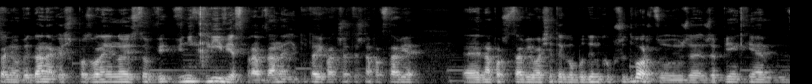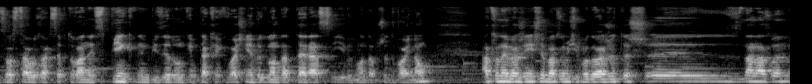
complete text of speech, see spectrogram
panią wydana, jakieś pozwolenie, no jest to wi- wnikliwie sprawdzane i tutaj patrzę też na podstawie, e, na podstawie właśnie tego budynku przy dworcu, że, że pięknie został zaakceptowany z pięknym wizerunkiem, tak jak właśnie wygląda teraz i wygląda przed wojną. A to najważniejsze, bardzo mi się podoba, że też e, znalazłem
